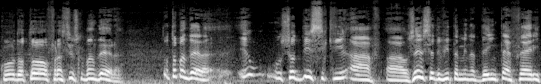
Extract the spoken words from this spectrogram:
Com o doutor Francisco Bandeira. Doutor Bandeira, eu, o senhor disse que a, a ausência de vitamina D interfere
